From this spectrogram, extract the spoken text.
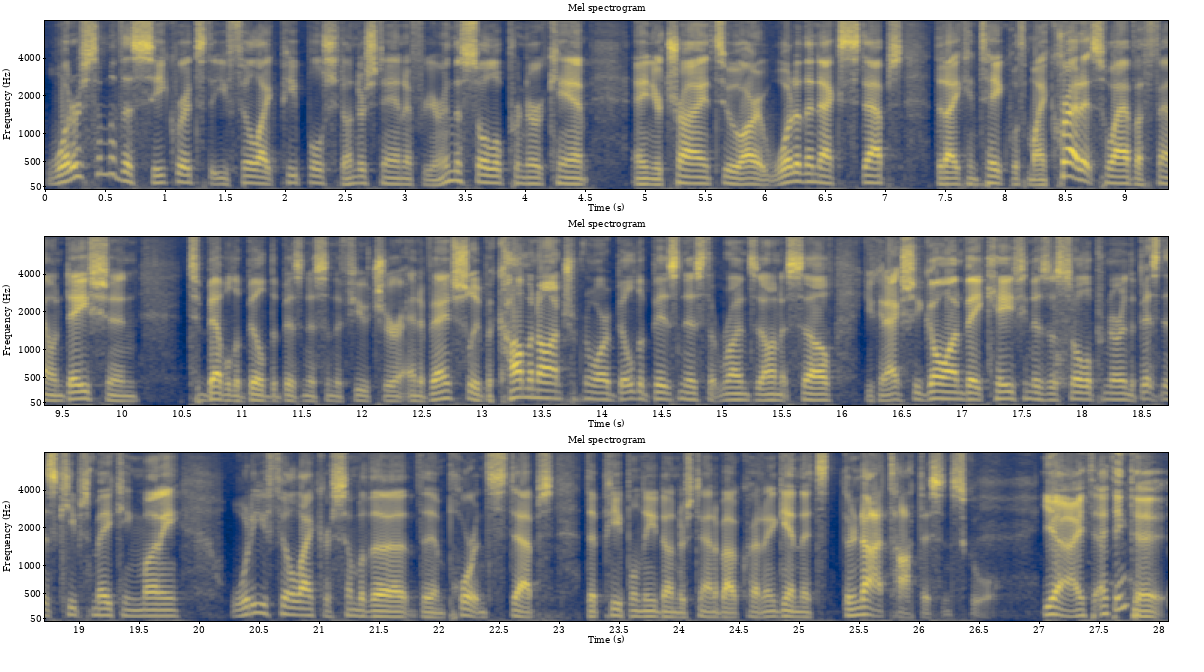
What are some of the secrets that you feel like people should understand if you're in the solopreneur camp and you're trying to all right what are the next steps that i can take with my credit so i have a foundation to be able to build the business in the future and eventually become an entrepreneur, build a business that runs on itself. You can actually go on vacation as a solopreneur and the business keeps making money. what do you feel like are some of the the important steps that people need to understand about credit? Again, that's they're not taught this in school. Yeah, I, th- I think that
